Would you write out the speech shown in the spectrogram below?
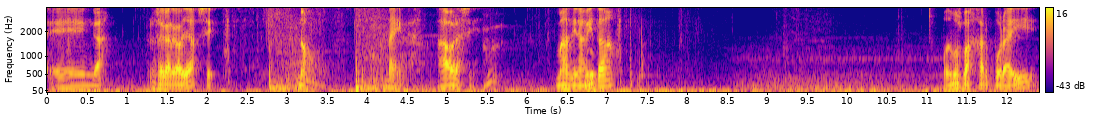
Venga. ¿Pero se ha cargado ya? Sí. No. Venga. Ahora sí. Más dinamita. Podemos bajar por ahí.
